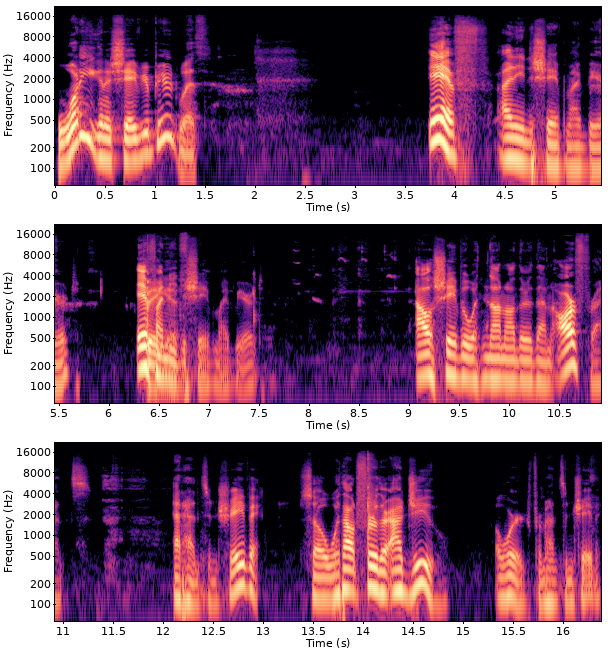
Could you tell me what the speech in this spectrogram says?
what are you going to shave your beard with? If I need to shave my beard, if Big I need if. to shave my beard, I'll shave it with none other than our friends at Henson Shaving. So without further ado, a word from Henson Shaving.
